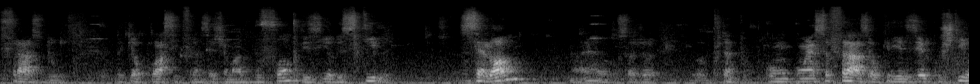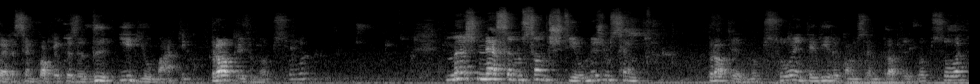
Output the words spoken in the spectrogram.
frase do, daquele clássico francês chamado Buffon, que dizia le style c'est l'homme, é? ou seja, portanto, com, com essa frase ele queria dizer que o estilo era sempre qualquer coisa de idiomático, próprio de uma pessoa, mas nessa noção de estilo, mesmo sendo própria de uma pessoa, entendida como sendo própria de uma pessoa,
